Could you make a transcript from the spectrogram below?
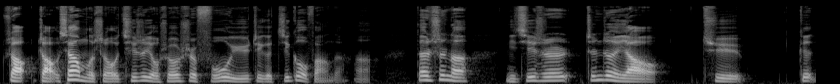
找找项目的时候，其实有时候是服务于这个机构方的啊。但是呢，你其实真正要去跟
